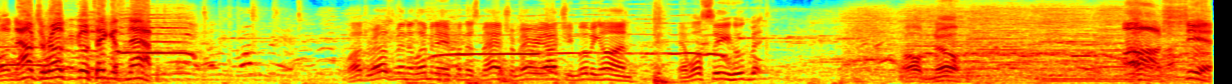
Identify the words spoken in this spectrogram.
Well, now Jorel could go take his nap. Well, Jorel's been eliminated from this match, and Mariachi moving on, and we'll see who. Be- oh no! Oh shit!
